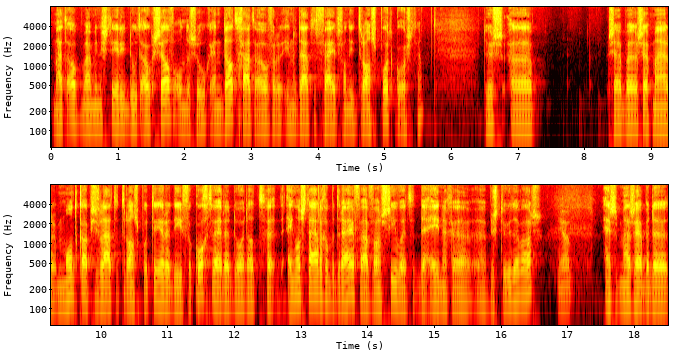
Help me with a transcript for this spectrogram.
Maar het Openbaar Ministerie doet ook zelf onderzoek. En dat gaat over inderdaad het feit van die transportkosten. Dus eh, ze hebben zeg maar mondkapjes laten transporteren die verkocht werden door dat eh, Engelstalige bedrijf, waarvan Siewert de enige eh, bestuurder was. ja, En, maar ze hebben de,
